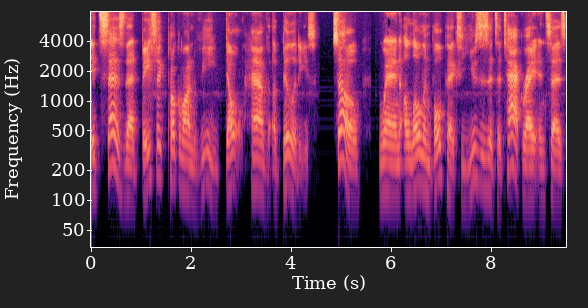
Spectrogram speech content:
It says that basic Pokemon V don't have abilities. So when Alolan Vulpix uses its attack, right, and says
